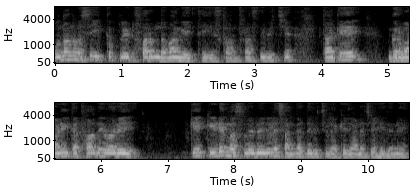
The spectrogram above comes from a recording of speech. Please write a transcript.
ਉਹਨਾਂ ਨੂੰ ਅਸੀਂ ਇੱਕ ਪਲੇਟਫਾਰਮ ਦਵਾਂਗੇ ਇੱਥੇ ਇਸ ਕਾਨਫਰੰਸ ਦੇ ਵਿੱਚ, ਤਾਂ ਕਿ ਗੁਰਬਾਣੀ ਕਥਾ ਦੇ ਬਾਰੇ ਕਿ ਕਿਹੜੇ ਮਸਲੇ ਨੇ, ਜਿਹੜੇ ਸੰਗਤ ਦੇ ਵਿੱਚ ਲੈ ਕੇ ਜਾਣੇ ਚਾਹੀਦੇ ਨੇ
